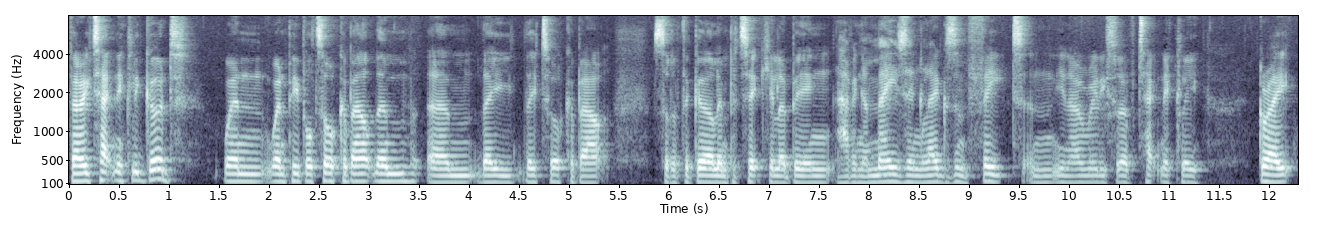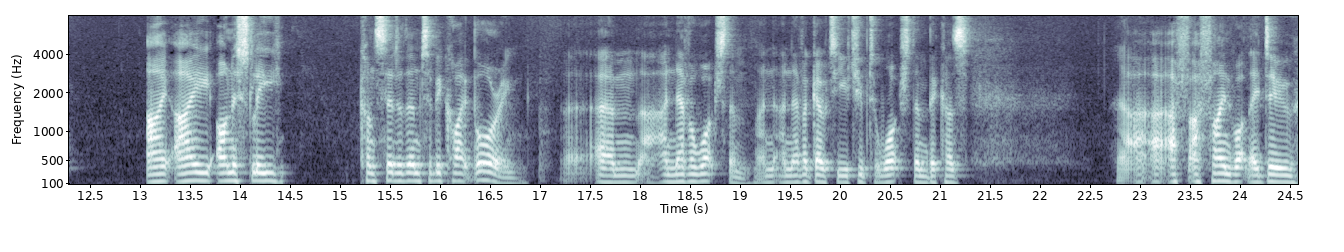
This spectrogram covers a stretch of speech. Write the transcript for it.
very technically good. When when people talk about them, um, they they talk about sort of the girl in particular being having amazing legs and feet and you know really sort of technically great i i honestly consider them to be quite boring um, i never watch them I, I, never go to youtube to watch them because I, I, I find what they do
